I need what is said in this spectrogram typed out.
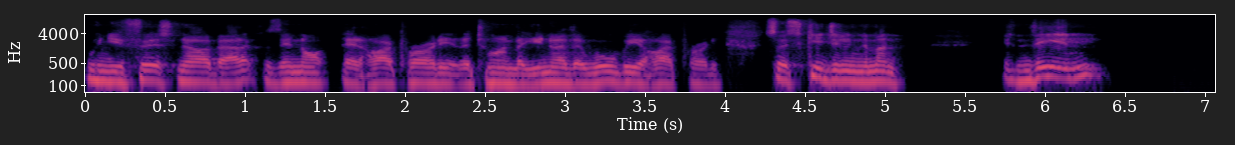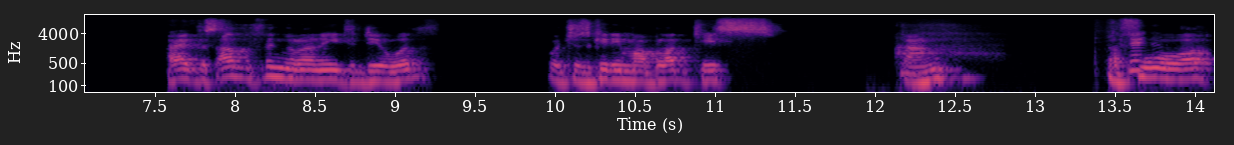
when you first know about it because they're not that high priority at the time, but you know there will be a high priority. So scheduling them in. And then I have this other thing that I need to deal with, which is getting my blood tests done you them? before.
